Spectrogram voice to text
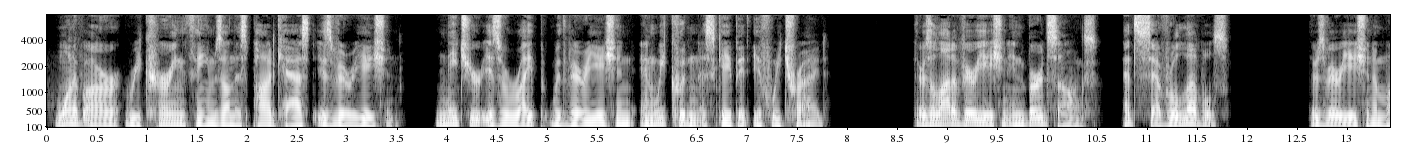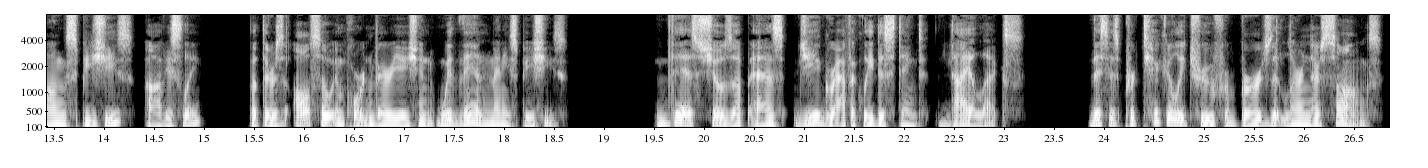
One of our recurring themes on this podcast is variation. Nature is ripe with variation, and we couldn't escape it if we tried. There's a lot of variation in bird songs at several levels. There's variation among species, obviously, but there's also important variation within many species. This shows up as geographically distinct dialects. This is particularly true for birds that learn their songs.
